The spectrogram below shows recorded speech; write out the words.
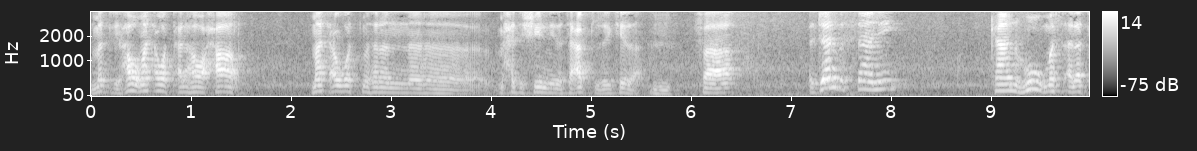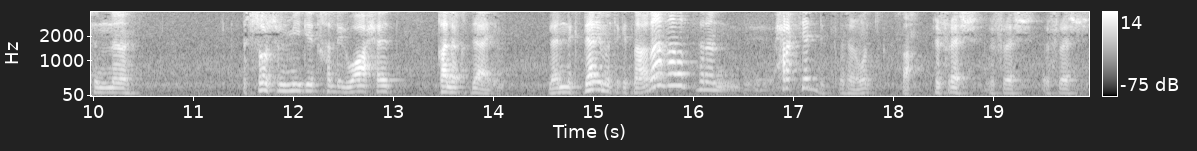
ما أدري هوا ما تعودت على هوا حار. ما تعودت مثلا آه، ما حد يشيلني إذا تعبت وزي كذا. فالجانب الثاني كان هو مسألة انه ال social media تخلي الواحد قلق دائم. لأنك دائما تقعد ناظر مثلا حركة يدك مثلا وأنت صح. refresh refresh refresh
